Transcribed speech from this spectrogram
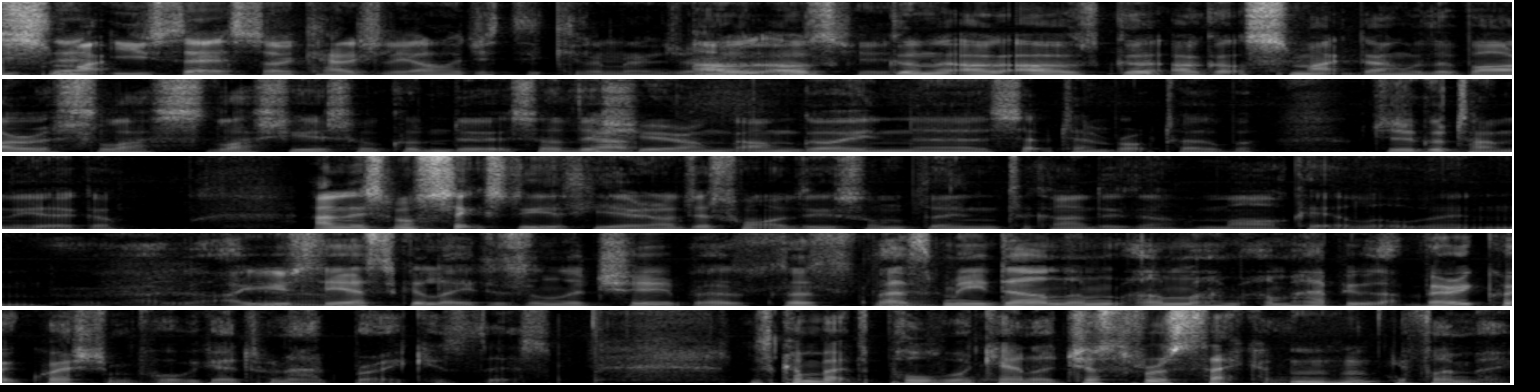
You say, smacked. you say it so casually. Oh, I just did Kilimanjaro. I was, I was last year." gonna. I, I was. Go, I got smacked down with a virus last last year, so I couldn't do it. So this Oh. year I'm I'm going uh, September October, which is a good time of the year to go. And it's my 60th year, and I just want to do something to kind of you know, mark it a little bit. And I use Yeah. the escalators on the tube. That's that's, that's Yeah. me done. I'm, I'm I'm I'm happy with that. Very quick question before we go to an ad break is this. Let's come back to Paul McKenna just for a 2nd Mhm. if I may.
